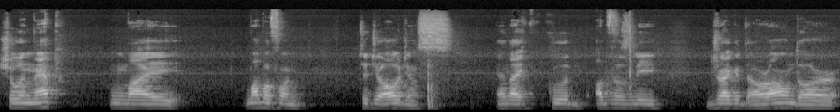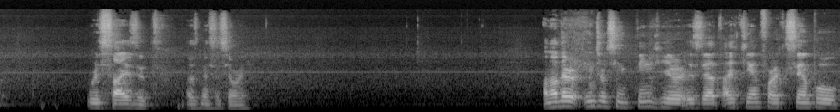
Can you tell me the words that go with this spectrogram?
show an app in my mobile phone to the audience, and I could obviously drag it around or resize it as necessary. Another interesting thing here is that I can, for example,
